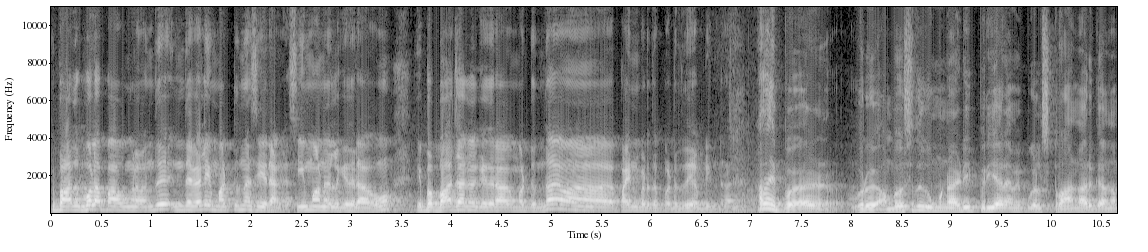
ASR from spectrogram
இப்போ அது போல இப்போ அவங்க வந்து இந்த வேலையை மட்டும்தான் செய்றாங்க. சீமானர்களுக்கு எதிராகவும் இப்போ பாஜகவுக்கு எதிராக மட்டும்தான் பயன்படுத்தப்படுது அப்படின்றாங்க. அதான் இப்போ ஒரு ஐம்பது வருஷத்துக்கு முன்னாடி பெரியார் அமைப்புகள் ஸ்ட்ராங்காக இருக்காங்க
